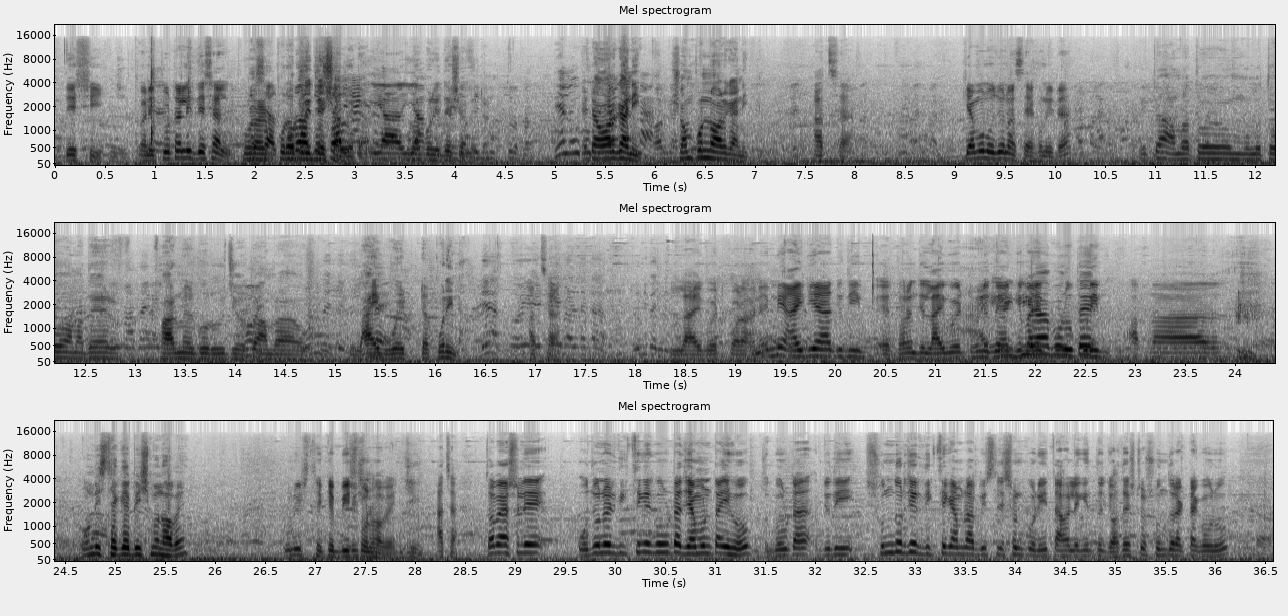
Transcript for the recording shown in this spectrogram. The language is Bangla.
দেশি মানে টোটালি দেশাল। দেশাল, পুরোপুরি দেশাল এটা ইয়া- ইয়া- পুরোপুরি দেশাল এটা। এটা। অর্গানিক সম্পূর্ণ অর্গানিক আচ্ছা। কেমন ওজন আছে এখন এটা? এটা আমরা তো মূলত আমাদের ফার্মের গরু যেহেতু আমরা লাইভ ওয়েটটা করি না। আচ্ছা। লাইভ ওয়েট করা হয় না। এমনি আইডিয়া যদি ধরেন যে লাইভ ওয়েট হলে তো একেবারে পুরোপুরি আপনার উনিশ থেকে বিশ মন হবে। উনিশ থেকে বিশ মন হবে। জি। আচ্ছা। তবে আসলে ওজনের দিক থেকে গরুটা যেমনটাই হোক গরুটা যদি সৌন্দর্যের দিক থেকে আমরা বিশ্লেষণ করি তাহলে কিন্তু যথেষ্ট সুন্দর একটা গরু।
